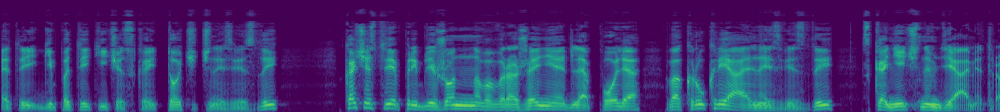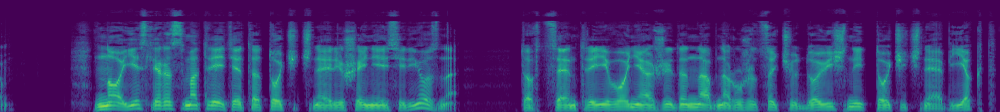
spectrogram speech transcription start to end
этой гипотетической точечной звезды в качестве приближенного выражения для поля вокруг реальной звезды с конечным диаметром. Но если рассмотреть это точечное решение серьезно, то в центре его неожиданно обнаружится чудовищный точечный объект,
